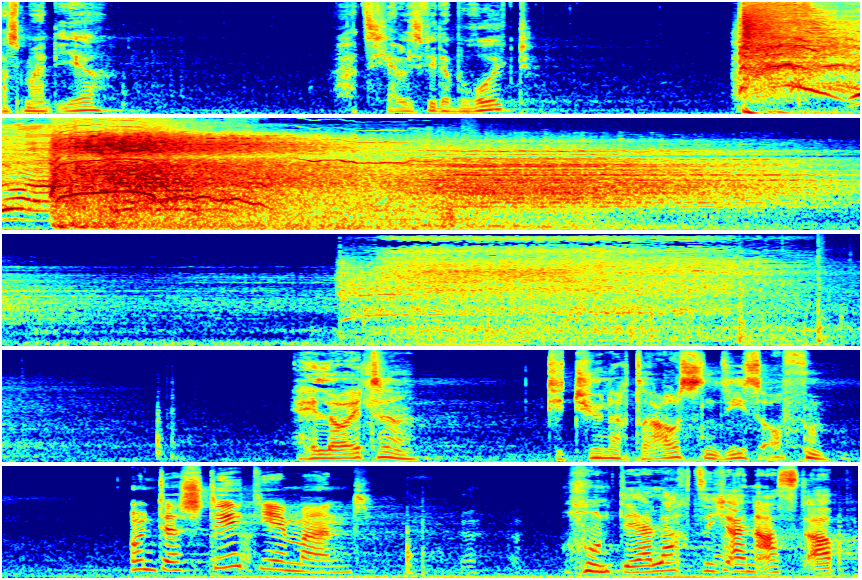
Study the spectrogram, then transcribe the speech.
Was meint ihr? Hat sich alles wieder beruhigt? Hey Leute, die Tür nach draußen, die ist offen. Und da steht jemand. Und der lacht sich einen Ast ab.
